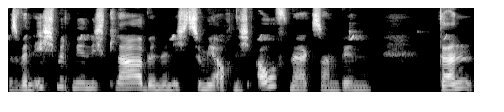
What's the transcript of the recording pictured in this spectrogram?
Also wenn ich mit mir nicht klar bin, wenn ich zu mir auch nicht aufmerksam bin, dann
